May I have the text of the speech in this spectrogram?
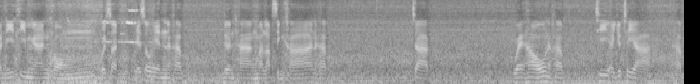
วันนี้ทีมงานของบริษัท SON นะครับ เดินทางมารับสินค้านะครับ จาก warehouse นะครับ ที่อยุธยาครับ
